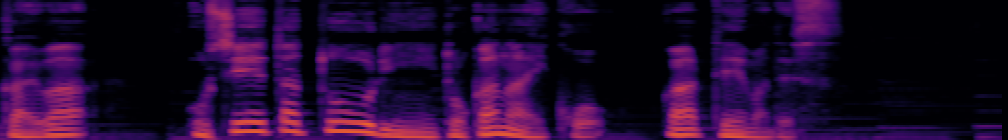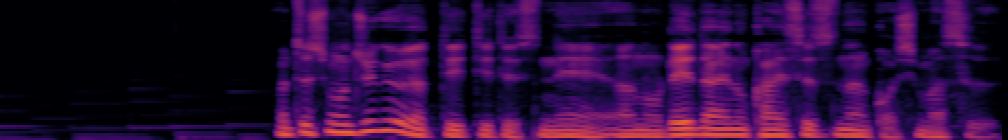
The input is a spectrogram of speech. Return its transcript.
回は教えた通りに解かない子がテーマです。私も授業やっていてですね、あの、例題の解説なんかをします。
